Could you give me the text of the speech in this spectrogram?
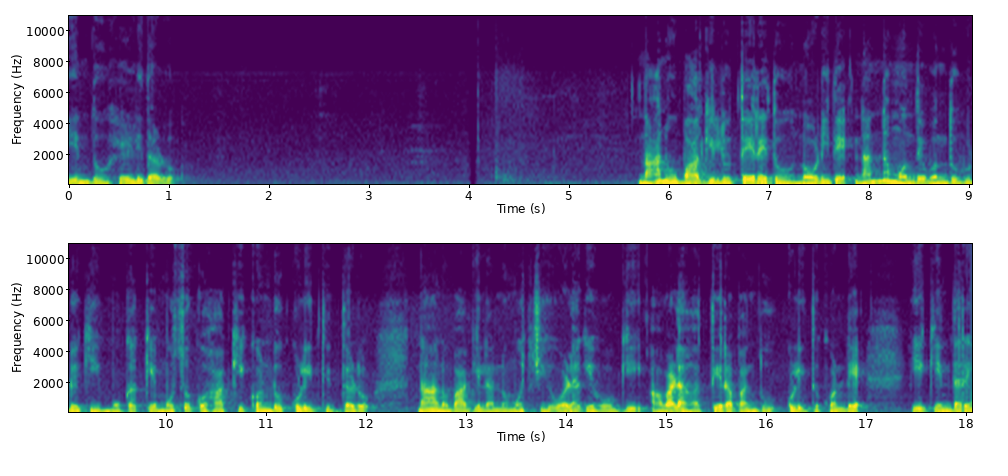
ಎಂದು ಹೇಳಿದಳು. ನಾನು ಬಾಗಿಲು ತೆರೆದು ನೋಡಿದೆ. ನನ್ನ ಮುಂದೆ ಒಂದು ಹುಡುಗಿ ಮುಖಕ್ಕೆ ಮುಸುಕು ಹಾಕಿಕೊಂಡು ಕುಳಿತಿದ್ದಳು. ನಾನು ಬಾಗಿಲನ್ನು ಮುಚ್ಚಿ ಒಳಗೆ ಹೋಗಿ ಅವಳ ಹತ್ತಿರ ಬಂದು ಕುಳಿತುಕೊಂಡೆ. ಏಕೆಂದರೆ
